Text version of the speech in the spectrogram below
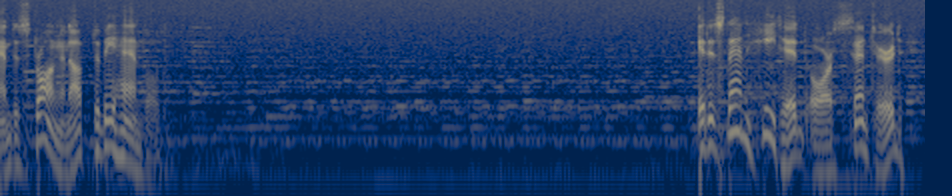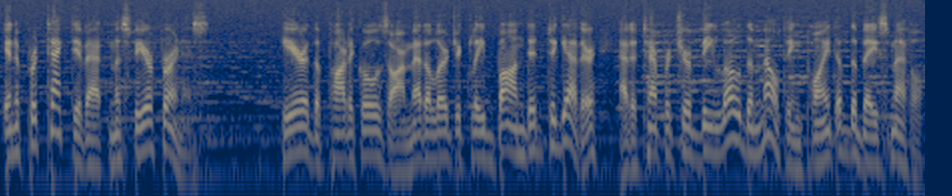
and is strong enough to be handled. It is then heated or sintered in a protective atmosphere furnace here, the particles are metallurgically bonded together at a temperature below the melting point of the base metal.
